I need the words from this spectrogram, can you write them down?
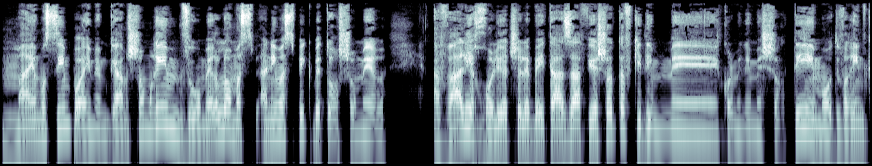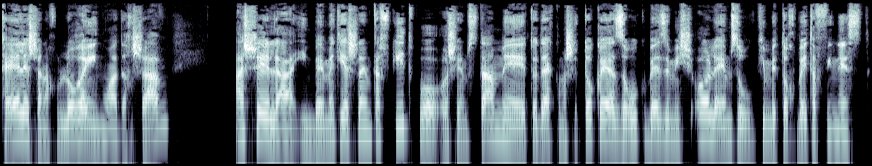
מה הם עושים פה האם הם גם שומרים והוא אומר לא מס... אני מספיק בתור שומר. אבל יכול להיות שלבית האזף יש עוד תפקידים אה, כל מיני משרתים או דברים כאלה שאנחנו לא ראינו עד עכשיו. השאלה אם באמת יש להם תפקיד פה או שהם סתם אה, אתה יודע כמו שטוק היה זרוק באיזה משעול הם זרוקים בתוך בית הפינסט.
